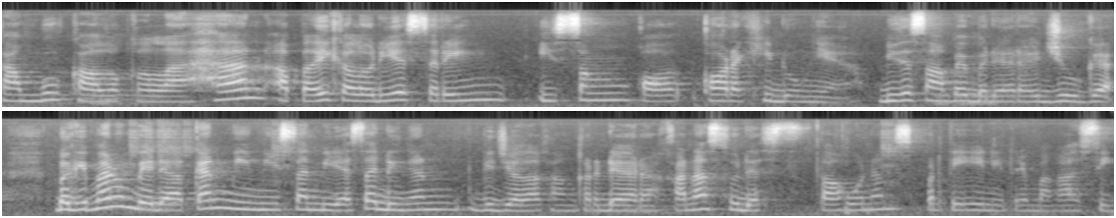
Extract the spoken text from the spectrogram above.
Kambuh kalau kelelahan, apalagi kalau dia sering iseng korek hidungnya, bisa sampai berdarah juga. Bagaimana membedakan mimisan biasa dengan gejala kanker darah? Karena sudah setahunan seperti ini. Terima kasih.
